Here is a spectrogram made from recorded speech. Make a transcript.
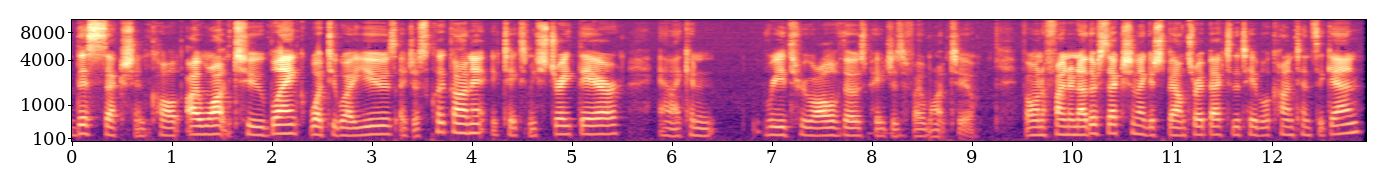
this section called I want to blank, what do I use? I just click on it. It takes me straight there and I can read through all of those pages if I want to. If I want to find another section, I just bounce right back to the table of contents again,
